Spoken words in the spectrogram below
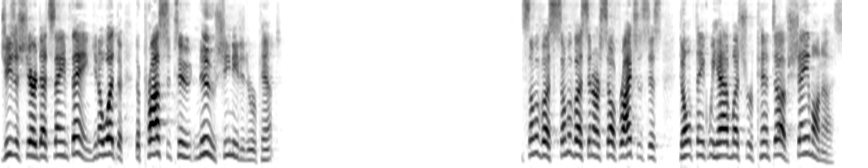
Jesus shared that same thing. You know what? The, the prostitute knew she needed to repent. Some of us, some of us in our self-righteousness don't think we have much to repent of. Shame on us.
